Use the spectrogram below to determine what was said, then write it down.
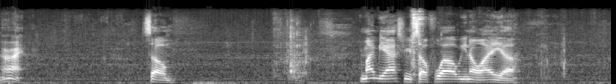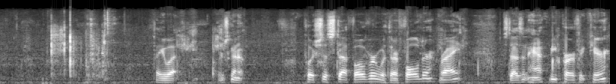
All right. So might be asking yourself, well, you know, I uh, tell you what, I'm just going to push this stuff over with our folder, right? This doesn't have to be perfect here.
